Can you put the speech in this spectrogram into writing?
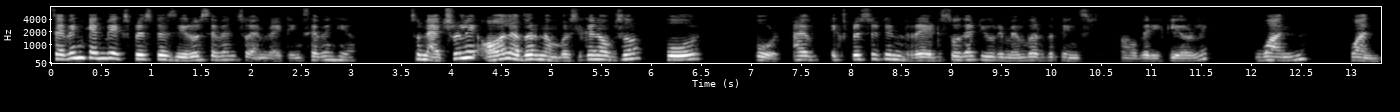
7 can be expressed as 0, 7. So I'm writing 7 here. So naturally all other numbers you can observe 4, 4. I have expressed it in red so that you remember the things uh, very clearly. 1, 1.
